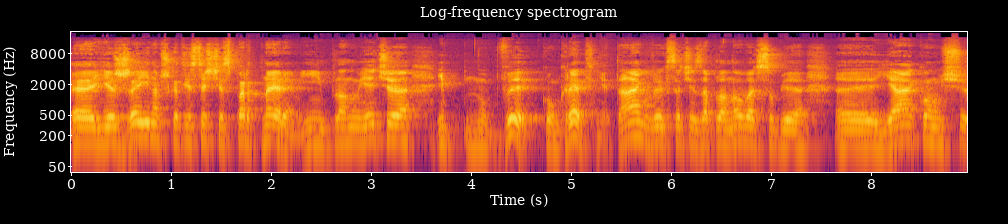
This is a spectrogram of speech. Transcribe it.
e, jeżeli na przykład jesteście z partnerem i planujecie, i no wy konkretnie, tak, wy chcecie zaplanować sobie e, jakąś, e,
